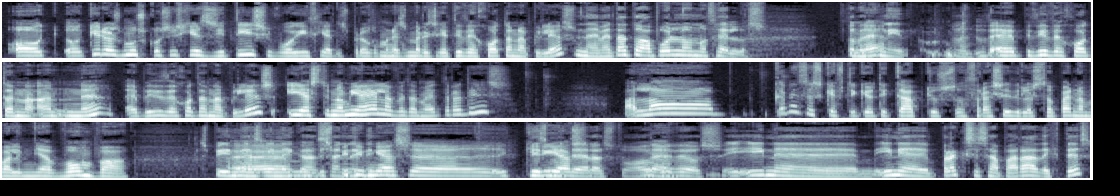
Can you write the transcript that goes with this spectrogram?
Ο, ο κύριος Μούσκος είχε ζητήσει βοήθεια τις προηγούμενες μέρες γιατί δεχόταν απειλές. Ναι, μετά το Απόλλωνο θέλο. Το ναι, παιχνίδι. Ναι. Επειδή δεχόταν, ναι, επειδή δεχόταν απειλές, η αστυνομία έλαβε τα μέτρα της. Αλλά κανείς δεν σκέφτηκε ότι κάποιος θρασίδηλο θα πάει να βάλει μια βόμβα Σπίτι μια ε, γυναίκα. Σπίτι μιας ε, κυρία. του. Ναι. Βεβαίως. Είναι, είναι πράξεις απαράδεκτες.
